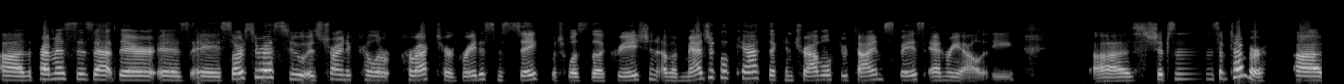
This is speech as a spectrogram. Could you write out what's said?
Uh, the premise is that there is a sorceress who is trying to cor- correct her greatest mistake, which was the creation of a magical cat that can travel through time, space, and reality. Uh, ships in September. Uh,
